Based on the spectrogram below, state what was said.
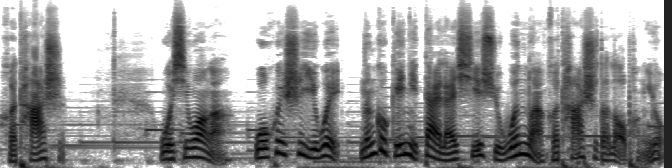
和踏实。我希望啊。我会是一位能够给你带来些许温暖和踏实的老朋友，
